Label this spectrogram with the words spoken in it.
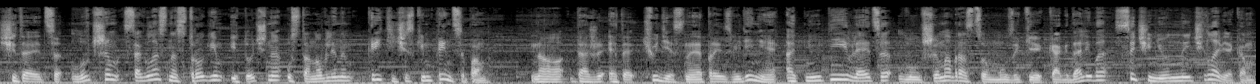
считается лучшим согласно строгим и точно установленным критическим принципам. Но даже это чудесное произведение отнюдь не является лучшим образцом музыки, когда-либо сочиненной человеком».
